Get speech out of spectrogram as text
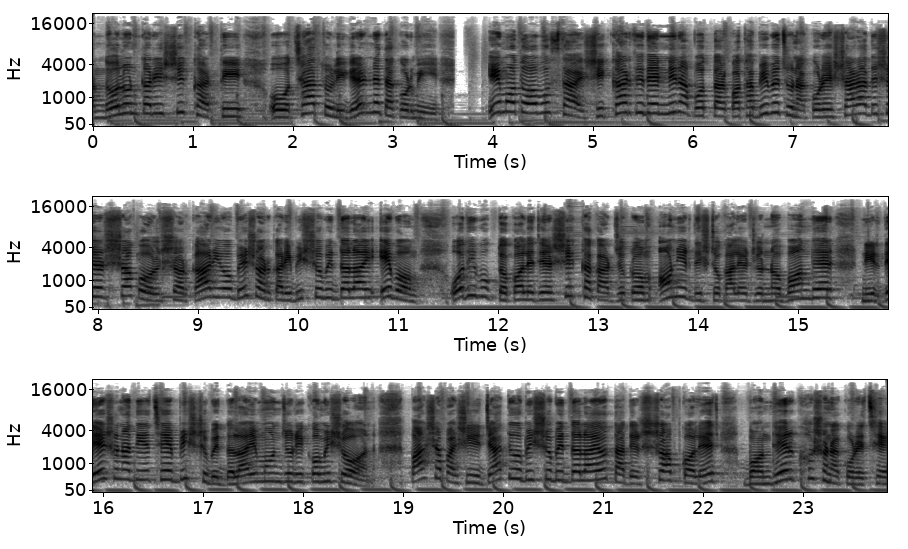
আন্দোলনকারী শিক্ষার্থী ও ছাত্রলীগের নেতাকর্মী। এমতো অবস্থায় শিক্ষার্থীদের নিরাপত্তার কথা বিবেচনা করে সারা দেশের সকল সরকারি ও বেসরকারি বিশ্ববিদ্যালয় এবং অধিভুক্ত কলেজের শিক্ষা কার্যক্রম অনির্দিষ্টকালের জন্য বন্ধের নির্দেশনা দিয়েছে বিশ্ববিদ্যালয় মঞ্জুরি কমিশন। পাশাপাশি জাতীয় বিশ্ববিদ্যালয়ও তাদের সব কলেজ বন্ধের ঘোষণা করেছে।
